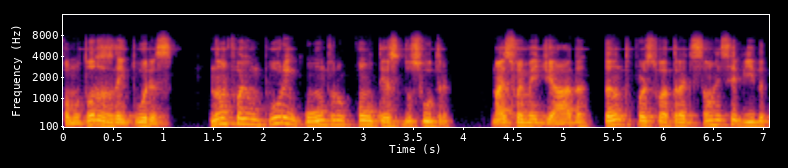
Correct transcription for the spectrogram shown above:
como todas as leituras, não foi um puro encontro com o texto do Sutra, mas foi mediada tanto por sua tradição recebida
